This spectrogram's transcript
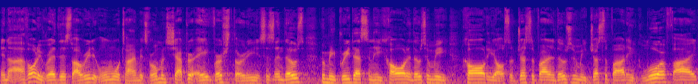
And I've already read this, so I'll read it one more time. It's Romans chapter 8, verse 30. It says, And those whom he predestined, he called, and those whom he called, he also justified, and those whom he justified, he glorified.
